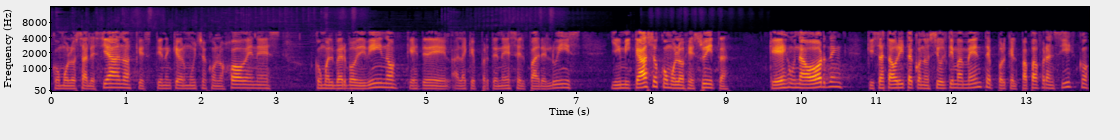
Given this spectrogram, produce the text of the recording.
como los salesianos, que tienen que ver mucho con los jóvenes, como el Verbo Divino, que es de, a la que pertenece el Padre Luis, y en mi caso como los jesuitas, que es una orden, quizás hasta ahorita conocí últimamente, porque el Papa Francisco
